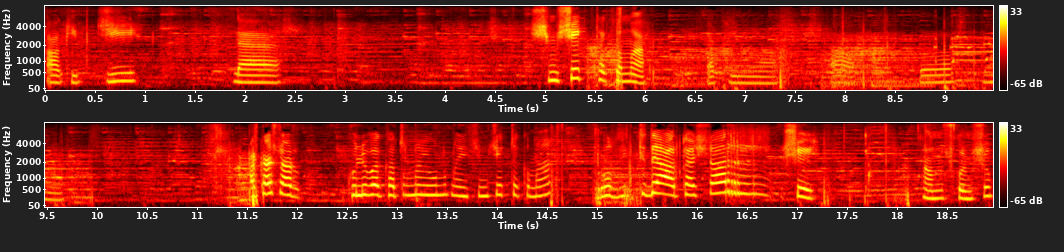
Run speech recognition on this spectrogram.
Takipçiler. Şimşek takımı yapayım ya. Arkadaşlar kulübe katılmayı unutmayın. Şimşek takımı. Rosetti de arkadaşlar şey yanlış koymuşum.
